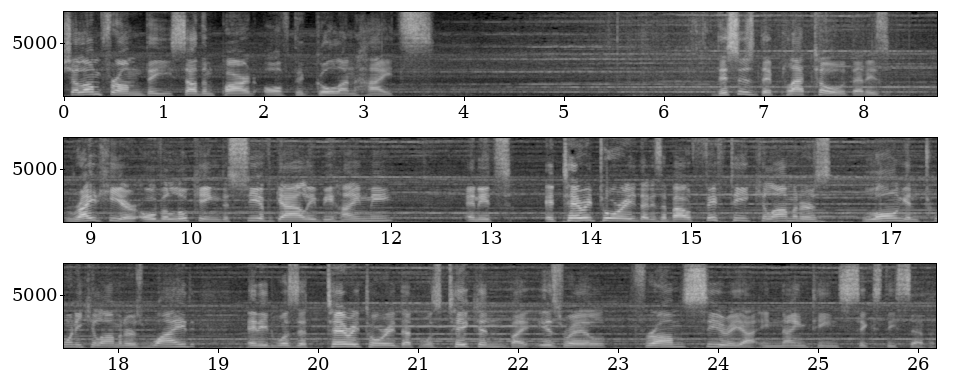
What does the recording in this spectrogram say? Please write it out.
Shalom from the southern part of the Golan Heights. This is the plateau that is right here overlooking the Sea of Galilee behind me. And it's a territory that is about 50 kilometers long and 20 kilometers wide. And it was a territory that was taken by Israel from Syria in 1967,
